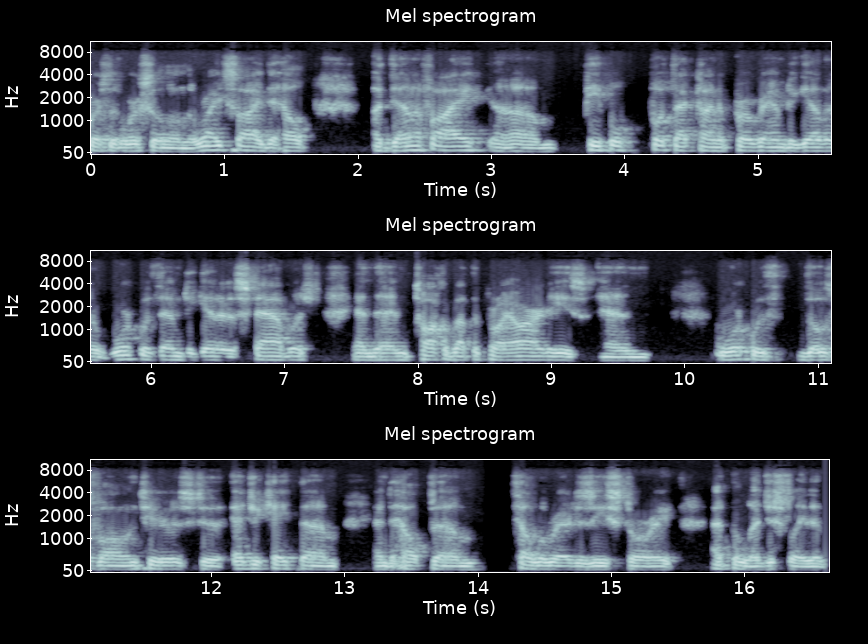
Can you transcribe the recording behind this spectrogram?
person that works on the right side to help identify um, people put that kind of program together, work with them to get it established, and then talk about the priorities and work with those volunteers to educate them and to help them tell the rare disease story at the legislative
